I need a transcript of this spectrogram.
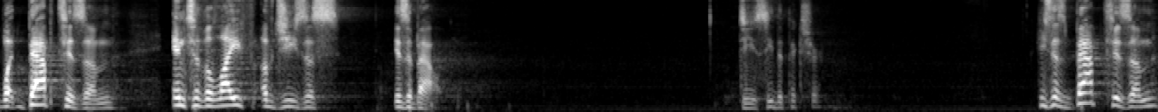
what baptism into the life of Jesus is about. Do you see the picture? He says, Baptism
